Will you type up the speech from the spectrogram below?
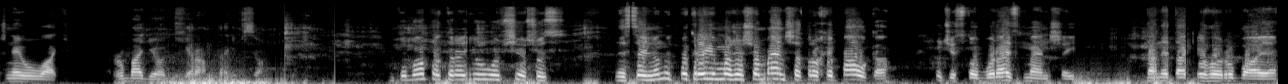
жнивувати. Рубати його хірам та і все. Хіба по краю взагалі щось не сильно. Ну, по краю може що менша, трохи палка. Ну, чи стовбурець менший. Та не так його рубає.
